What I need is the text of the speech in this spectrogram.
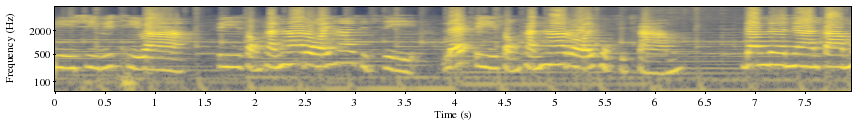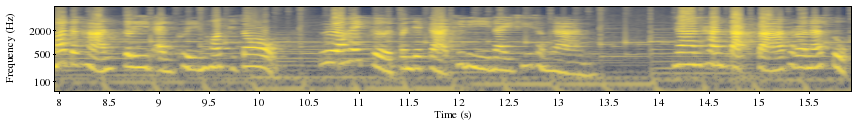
มีชีวิตชีวา ปี 2554 และปี 2563 ดำเนินงานตามมาตรฐาน Green and Clean Hospital เพื่อให้เกิดบรรยากาศที่ดีในที่ทำงาน งานทันตะสาธารณสุข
